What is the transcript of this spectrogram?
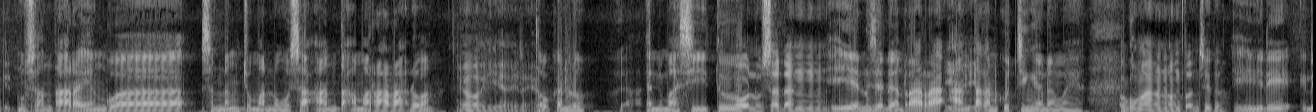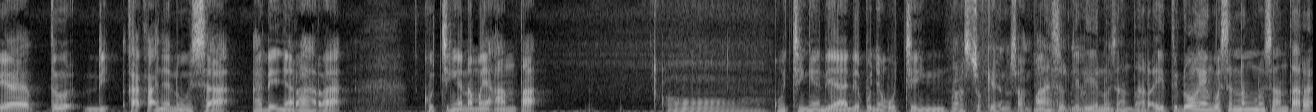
Gitu. Nusantara yang gua seneng cuma Nusa, Anta sama Rara doang. Oh iya. iya. Tahu kan lu animasi itu? Oh Nusa dan. Iya Nusa dan Rara. Iya, Anta iya. kan kucing ya namanya. Oh gue nggak nonton sih itu. Iya jadi dia tuh di kakaknya Nusa, adiknya Rara, kucingnya namanya Anta. Oh Kucingnya dia, dia punya kucing. masuk ya Nusantara. Masuk jadi Nusantara. Itu doang yang gue seneng Nusantara.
